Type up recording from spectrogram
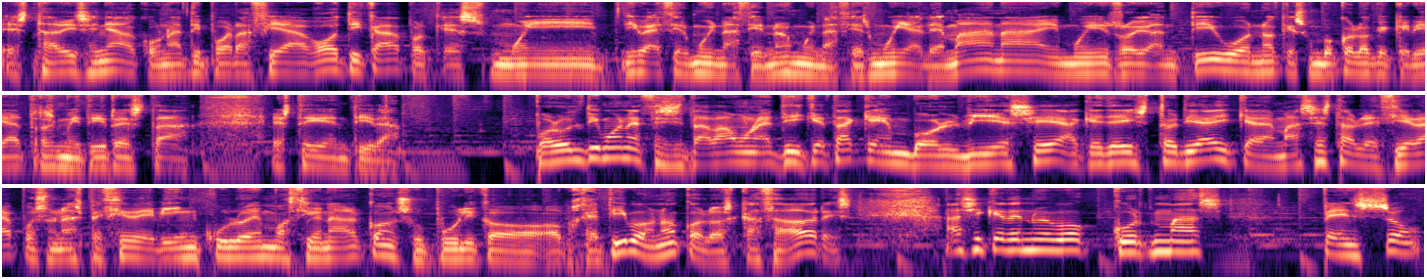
está diseñado con una tipografía gótica porque es muy, iba a decir muy nazi, no es muy nazi, es muy alemana y muy rollo antiguo, ¿no? Que es un poco lo que quería transmitir esta, esta identidad. Por último, necesitaba una etiqueta que envolviese aquella historia y que además estableciera pues, una especie de vínculo emocional con su público objetivo, ¿no? con los cazadores. Así que de nuevo, Kurt Maas pensó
